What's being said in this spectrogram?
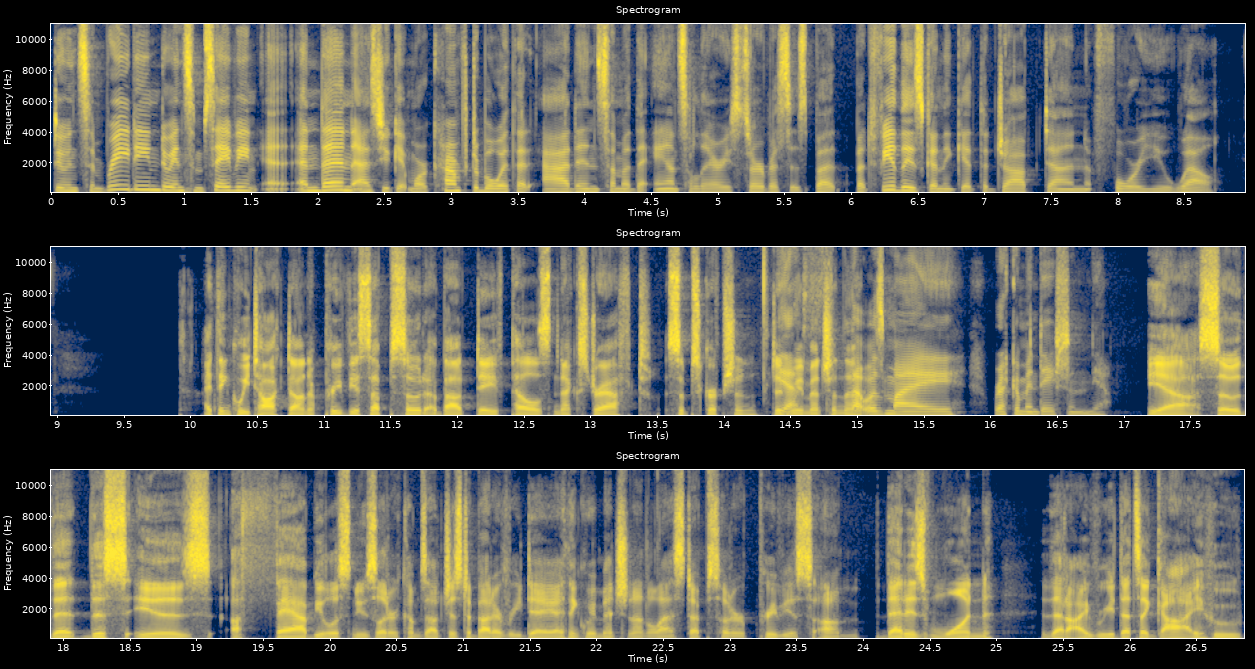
doing some reading, doing some saving, and then as you get more comfortable with it, add in some of the ancillary services. But but Feedly is going to get the job done for you well. I think we talked on a previous episode about Dave Pell's Next Draft subscription. Did yes, we mention that? That was my recommendation. Yeah. Yeah, so that this is a fabulous newsletter comes out just about every day. I think we mentioned on the last episode or previous. Um, that is one that I read. That's a guy who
